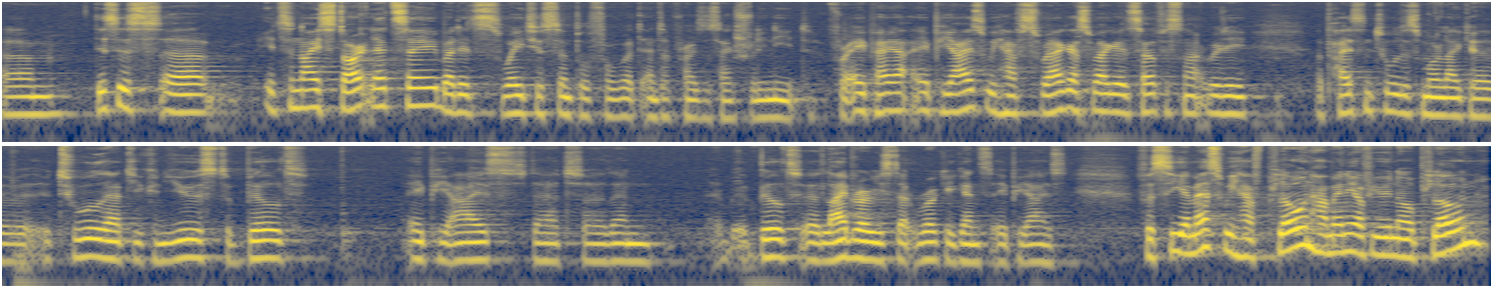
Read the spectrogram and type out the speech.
Um, this is, uh, it's a nice start, let's say, but it's way too simple for what enterprises actually need. For API, APIs, we have Swagger. Swagger itself is not really a Python tool. It's more like a, a tool that you can use to build APIs that uh, then build uh, libraries that work against APIs. For CMS, we have Plone. How many of you know Plone?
